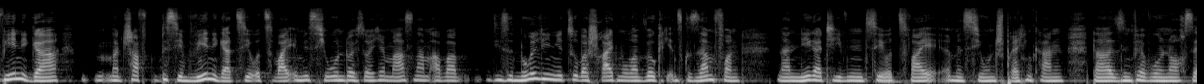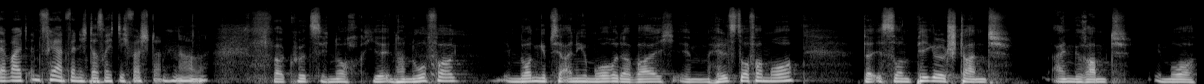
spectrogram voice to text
weniger, man schafft ein bisschen weniger CO2-Emissionen durch solche Maßnahmen, aber diese Nulllinie zu überschreiten, wo man wirklich insgesamt von einer negativen CO2-Emission sprechen kann, da sind wir wohl noch sehr weit entfernt, wenn ich das richtig verstanden habe. Ich war kürzlich noch hier in Hannover. Im Norden gibt es ja einige Moore, da war ich im Helsdorfer Moor. Da ist so ein Pegelstand eingerammt im Moor.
